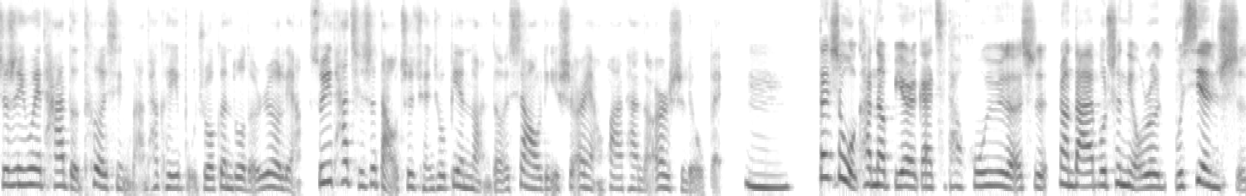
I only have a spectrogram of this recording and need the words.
就是因为它的特性吧，它可以捕捉更多的热量，所以它其实导致全球变暖的效力是二氧化碳的二十六倍。嗯，但是我看到比尔盖茨他呼吁的是让大家不吃牛肉不现实。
